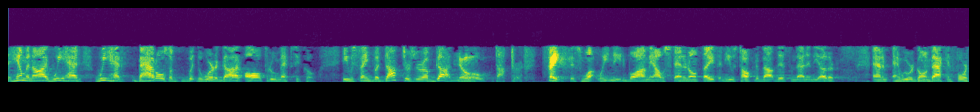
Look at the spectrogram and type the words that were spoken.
him and I, we had, we had battles of, with the Word of God all through Mexico. He was saying, but doctors are of God. No, doctor, faith is what we need. Boy, I mean, I was standing on faith and he was talking about this and that and the other. And, and we were going back and forth.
